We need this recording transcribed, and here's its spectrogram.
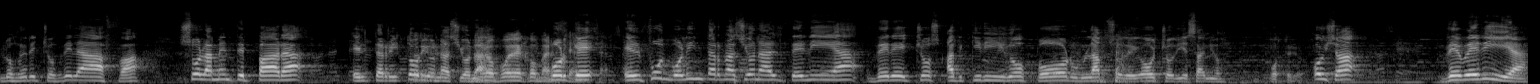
los derechos de la AFA solamente para el territorio nacional. No lo puede comercializar. Porque el fútbol internacional tenía derechos adquiridos por un lapso de 8 o 10 años posterior. Hoy ya debería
